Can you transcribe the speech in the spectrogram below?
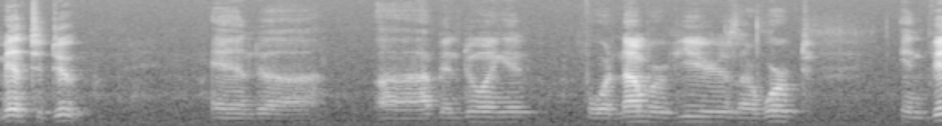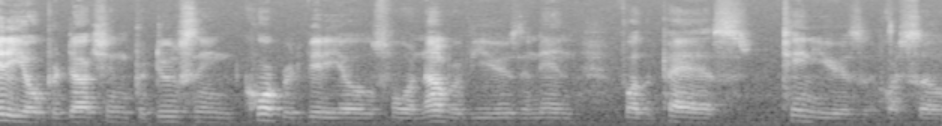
meant to do. And uh, I've been doing it for a number of years. I worked in video production, producing corporate videos for a number of years, and then for the past 10 years or so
